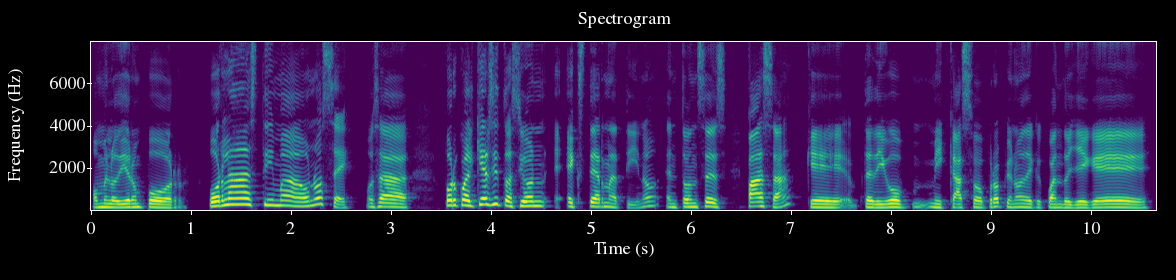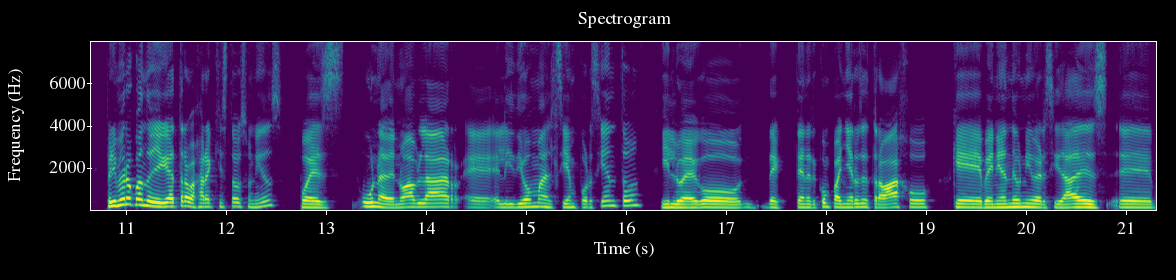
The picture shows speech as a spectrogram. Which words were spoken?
o me lo dieron por, por lástima, o no sé. O sea, por cualquier situación externa a ti, ¿no? Entonces pasa que, te digo mi caso propio, ¿no? De que cuando llegué, primero cuando llegué a trabajar aquí en Estados Unidos, pues una de no hablar eh, el idioma al 100% y luego de tener compañeros de trabajo que venían de universidades eh,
